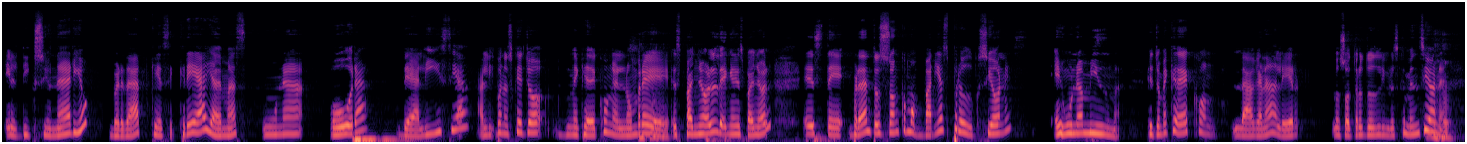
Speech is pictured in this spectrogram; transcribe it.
el diccionario, ¿verdad? Que se crea y además una obra de Alicia. bueno, es que yo me quedé con el nombre español, en español, este, ¿verdad? Entonces son como varias producciones en una misma. Que yo me quedé con la gana de leer los otros dos libros que menciona.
